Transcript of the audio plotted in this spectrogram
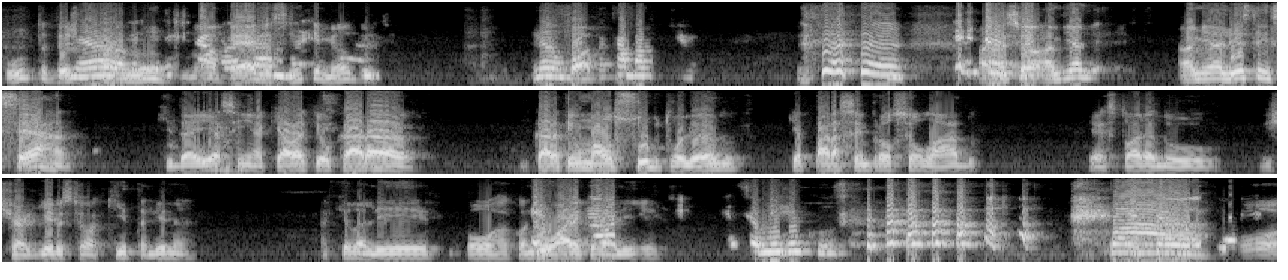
Puta, deixa não, o cara num, numa bad assim que, meu Deus. Não, foda. acabar Aí, assim, a, minha, a minha lista encerra, que daí, assim, aquela que o cara. O cara tem um mal súbito olhando, que é para sempre ao seu lado. E a história do Richard Gere, o seu Akita ali, né? Aquilo ali, porra, quando eu olho aquilo ali. Esse eu me recuso. Pá, eu, eu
